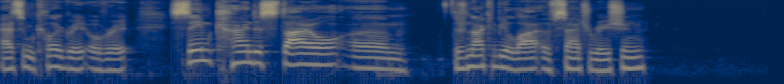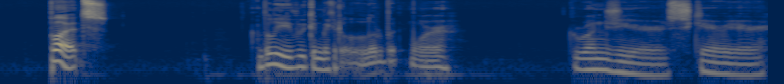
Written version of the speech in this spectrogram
Add some color grade over it. Same kind of style. Um, there's not going to be a lot of saturation. But I believe we can make it a little bit more grungier, scarier.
